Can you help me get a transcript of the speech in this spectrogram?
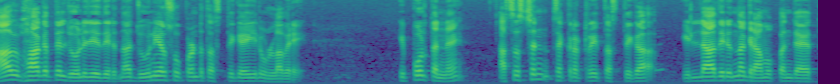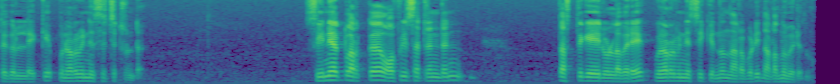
ആ വിഭാഗത്തിൽ ജോലി ചെയ്തിരുന്ന ജൂനിയർ സൂപ്രണ്ട് തസ്തികയിലുള്ളവരെ ഇപ്പോൾ തന്നെ അസിസ്റ്റന്റ് സെക്രട്ടറി തസ്തിക ഇല്ലാതിരുന്ന ഗ്രാമപഞ്ചായത്തുകളിലേക്ക് പുനർവിന്യസിച്ചിട്ടുണ്ട്. സീനിയർ ക്ലർക്ക് ഓഫീസ് അറ്റൻഡന്റ് തസ്തികയിലുള്ളവരെ പുനർവിന്യസിക്കുന്ന നടപടി നടന്നു വരുന്നു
